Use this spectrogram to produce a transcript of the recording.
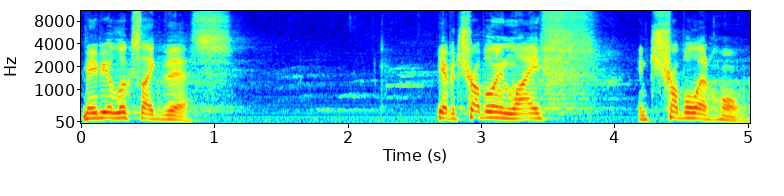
Maybe it looks like this you have a trouble in life and trouble at home.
